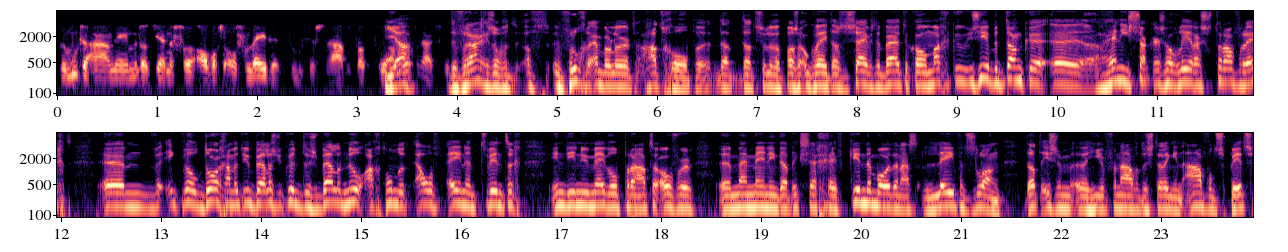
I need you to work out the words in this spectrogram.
we moeten aannemen dat Jennifer al was overleden toen gisteravond dat uh, Ja, eruit ging. de vraag is of, het, of een vroeger Amber Alert had geholpen. Dat, dat zullen we pas ook weten als de cijfers naar buiten komen. Mag ik u zeer bedanken, eh, Henny Sakkers, hoogleraar strafrecht. Ehm, ik wil doorgaan met u bellen. U kunt dus bellen 0800 1121 indien u mee wil praten over eh, mijn mening dat ik zeg... geef kindermoordenaars levenslang. Dat is hem eh, hier vanavond de stelling in Avondspits.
